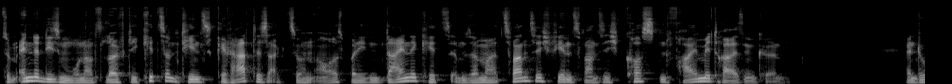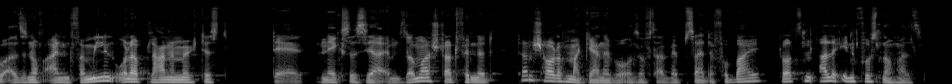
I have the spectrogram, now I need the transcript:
Zum Ende dieses Monats läuft die Kids und Teens Gratis-Aktion aus, bei denen deine Kids im Sommer 2024 kostenfrei mitreisen können. Wenn du also noch einen Familienurlaub planen möchtest, der nächstes Jahr im Sommer stattfindet, dann schau doch mal gerne bei uns auf der Webseite vorbei. Dort sind alle Infos nochmals,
